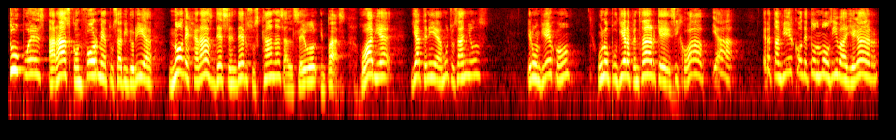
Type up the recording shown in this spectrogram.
tú pues harás conforme a tu sabiduría, no dejarás descender sus canas al Seol en paz. Joab tenía muchos años, era un viejo. Uno pudiera pensar que si Joab ya era tan viejo, de todos modos iba a llegar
